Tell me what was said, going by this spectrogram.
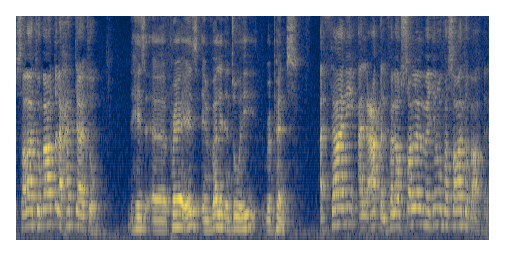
صلاته باطلة حتى يتوب his uh, prayer is invalid until he repents. الثاني العقل فلو صلى المجنون فصلاته باطلة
